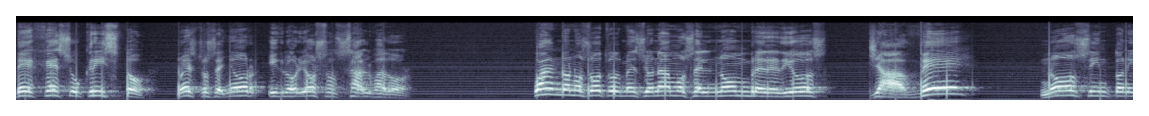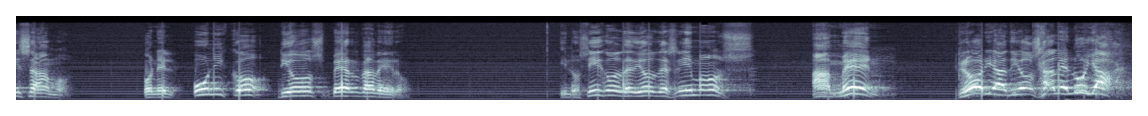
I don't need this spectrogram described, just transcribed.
de Jesucristo nuestro Señor y glorioso Salvador. Cuando nosotros mencionamos el nombre de Dios, Yahvé, nos sintonizamos con el único Dios verdadero. Y los hijos de Dios decimos, amén. Gloria a Dios, aleluya.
